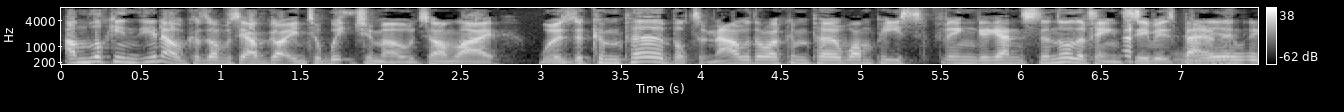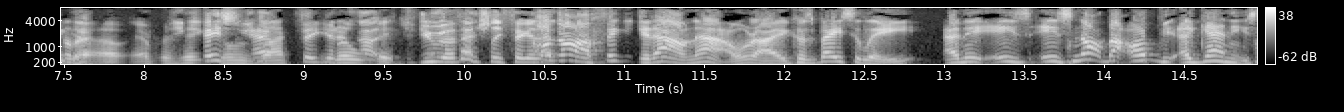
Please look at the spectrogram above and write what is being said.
I'm looking, you know, because obviously I've got into Witcher mode, so I'm like, where's the compare button? How do I compare one piece thing against another thing to see if it's better Here than we the other? go. Everything In case comes you haven't back figured the it out, did you eventually figure Oh that no, I figured it out now, right? Because basically, and it is, it's not that obvious. Again, it's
